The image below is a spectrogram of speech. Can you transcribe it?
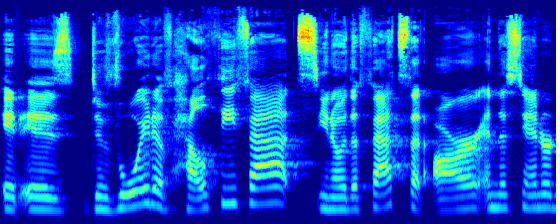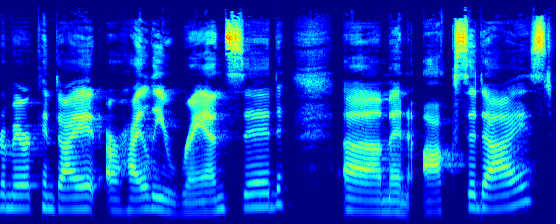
It is devoid of healthy fats. You know, the fats that are in the standard American diet are highly rancid um, and oxidized.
